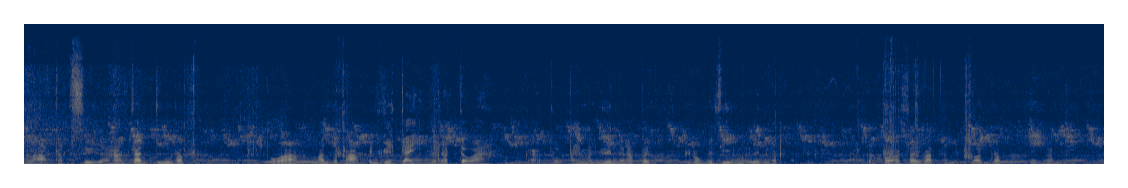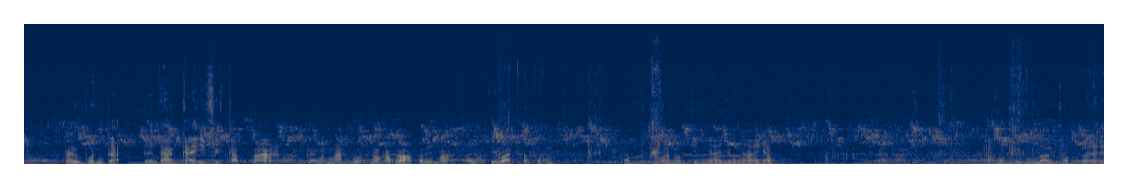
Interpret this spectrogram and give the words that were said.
ตลาดครับซื้ออาหารการกินครับ เพราะว่ามันจะพาไปอยู่ไก่นะครับ แต่ว่าก็ต้องไปเมืออื่นนะครับ ไปไปลงไปที่เมืออื่นครับก็ขออาศัยวัดเป็นก่อนครับทีมงานไปอุบลก็เดินทางไกลสิกลับมาเรื่งน้ำมันรถเนาะครับเนาะก็เลยมาใส่อยู่ที่วัดครับผมครับทุกวันเรากินงานอยู่งายครับ มองอยู่มองนอนครับเออ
